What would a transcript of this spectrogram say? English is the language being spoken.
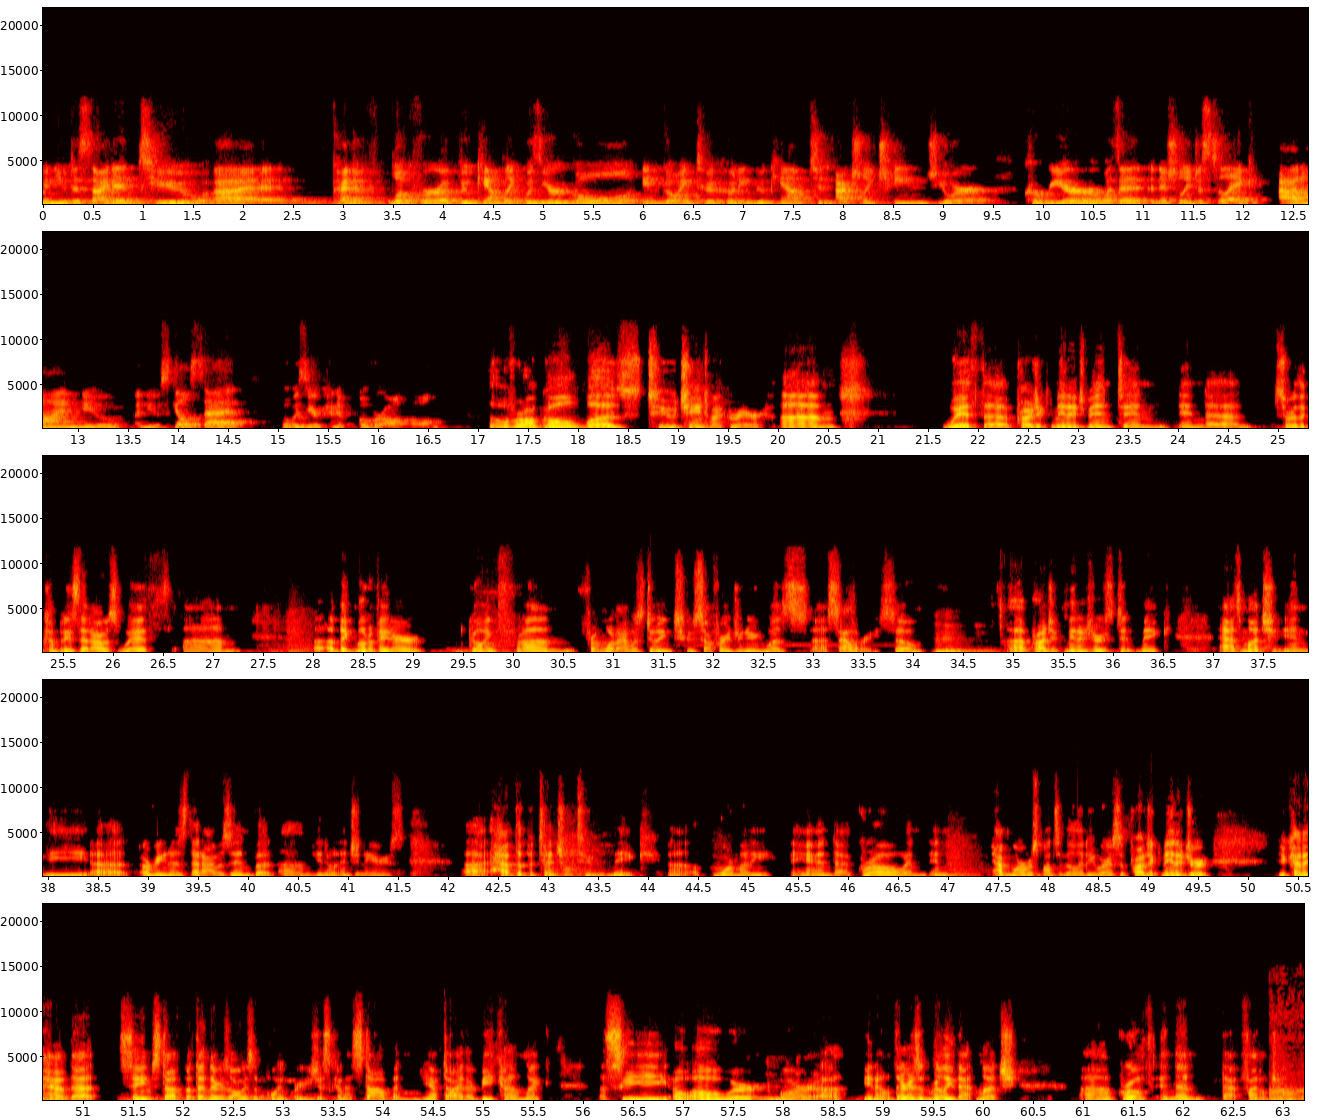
when you decided to uh, kind of look for a boot camp, like was your goal in going to a coding boot camp to actually change your career, or was it initially just to like add on new a new skill set? What was your kind of overall goal? The overall goal was to change my career. Um, with uh, project management and and uh, sort of the companies that I was with, um, a, big motivator going from from what I was doing to software engineering was uh, salary. So mm-hmm. uh, project managers didn't make as much in the uh, arenas that I was in, but um, you know engineers uh, have the potential to make uh, more money and uh, grow and, and have more responsibility. Whereas a project manager, you kind of have that same stuff, but then there's always a point where you just kind of stop and you have to either become like a COO or mm-hmm. or uh, you know there isn't really that much uh, growth and then that final jump.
